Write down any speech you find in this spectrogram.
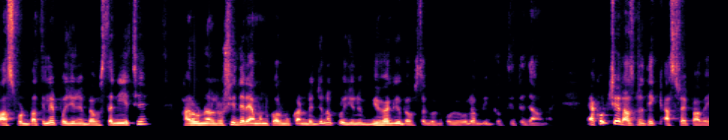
পাসপোর্ট বাতিলের প্রয়োজনীয় ব্যবস্থা নিয়েছে। হারুন আল রশিদের এমন কর্মকাণ্ডের জন্য প্রয়োজনীয় বিভাগীয় ব্যবস্থা গ্রহণ করবে বলে বিজ্ঞপ্তিতে জানানো হয়। এখন সে রাজনৈতিক আশ্রয় পাবে।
